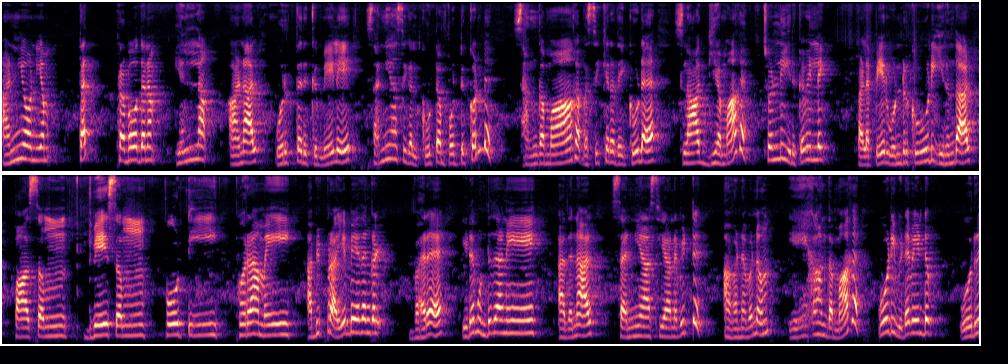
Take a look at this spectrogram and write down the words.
அந்யோன்யம் தத் பிரபோதனம் எல்லாம். ஆனால் ஒருத்தருக்கு மேலே சந்நியாசிகள் கூட்டம் போட்டுக்கொண்டு சங்கமாக வசிக்கிறதை கூட ஸ்லாக்கியமாக சொல்லி இருக்கவில்லை பல பேர் ஒன்று கூடி இருந்தால் பாசம் துவேஷம் போட்டி பொறாமை அபிப்பிராய பேதங்கள் வர இடம் உண்டுதானே அதனால் சந்நியாசியான விட்டு அவனவனும் ஏகாந்தமாக ஓடிவிட வேண்டும். ஒரு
